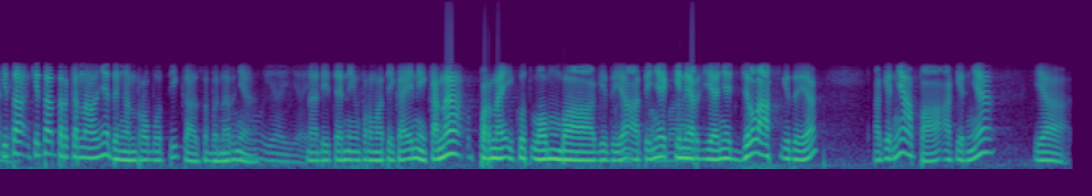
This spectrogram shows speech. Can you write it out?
Kita nih. kita terkenalnya dengan robotika sebenarnya. Oh, iya iya. Nah iya. di teknik informatika ini karena pernah ikut lomba gitu ya, artinya lomba. kinerjanya jelas gitu ya. Akhirnya apa? Akhirnya ya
